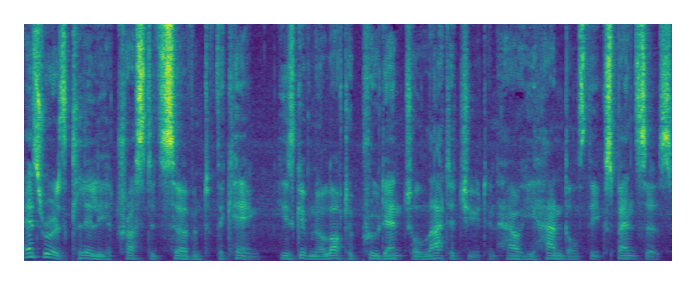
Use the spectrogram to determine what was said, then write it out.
Ezra is clearly a trusted servant of the king. He's given a lot of prudential latitude in how he handles the expenses.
